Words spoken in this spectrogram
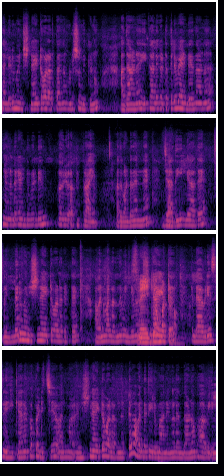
നല്ലൊരു മനുഷ്യനായിട്ട് വളർത്താൻ നമ്മൾ ശ്രമിക്കണം. അതാണ് ഈ കാലഘട്ടത്തിൽ വേണ്ടതെന്നാണ് ഞങ്ങളുടെ രണ്ടുപേരുടെയും ഒരു അഭിപ്രായം. അതുകൊണ്ട് തന്നെ ജാതിയില്ലാതെ വലിയൊരു മനുഷ്യനായിട്ട് വളരട്ടെ. അവൻ വളർന്ന് വലിയ മനുഷ്യനായിട്ട് എല്ലാവരെയും സ്നേഹിക്കാനൊക്കെ പഠിച്ച് അവൻ മനുഷ്യനായിട്ട് വളർന്നിട്ട് അവന്റെ തീരുമാനങ്ങൾ എന്താണോ ഭാവിയിൽ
